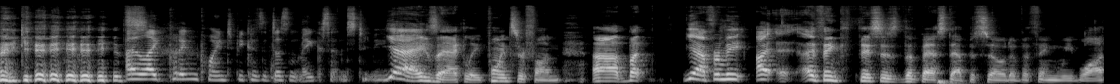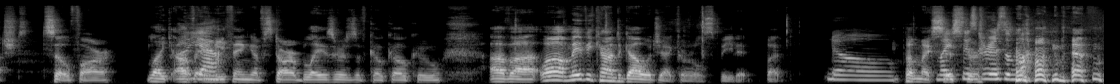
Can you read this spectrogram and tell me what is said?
like, it's, I like putting point because it doesn't make sense to me. Yeah, exactly. Points are fun. Uh, but yeah, for me, I I think this is the best episode of a thing we've watched so far. Like of Uh, yeah. anything of Star Blazers, of Kokkoku, of uh, well, maybe Kandagawa Jet Girls beat it, but No. but my sister, My sister is among among them.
